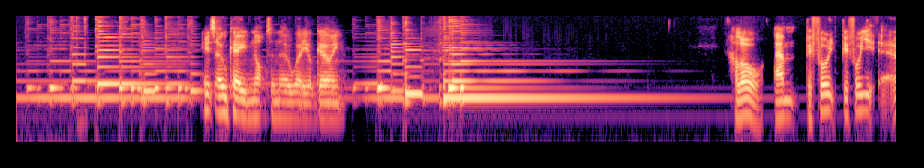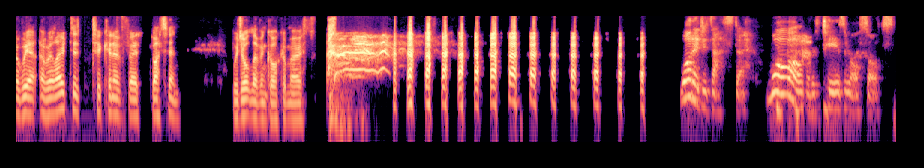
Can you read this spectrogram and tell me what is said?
It's okay not to know where you're going. Hello. Um, before before you are we are we allowed to, to kind of uh, butt in? We don't live in Cockermouth. What a disaster. Whoa, there was tears and all sorts.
